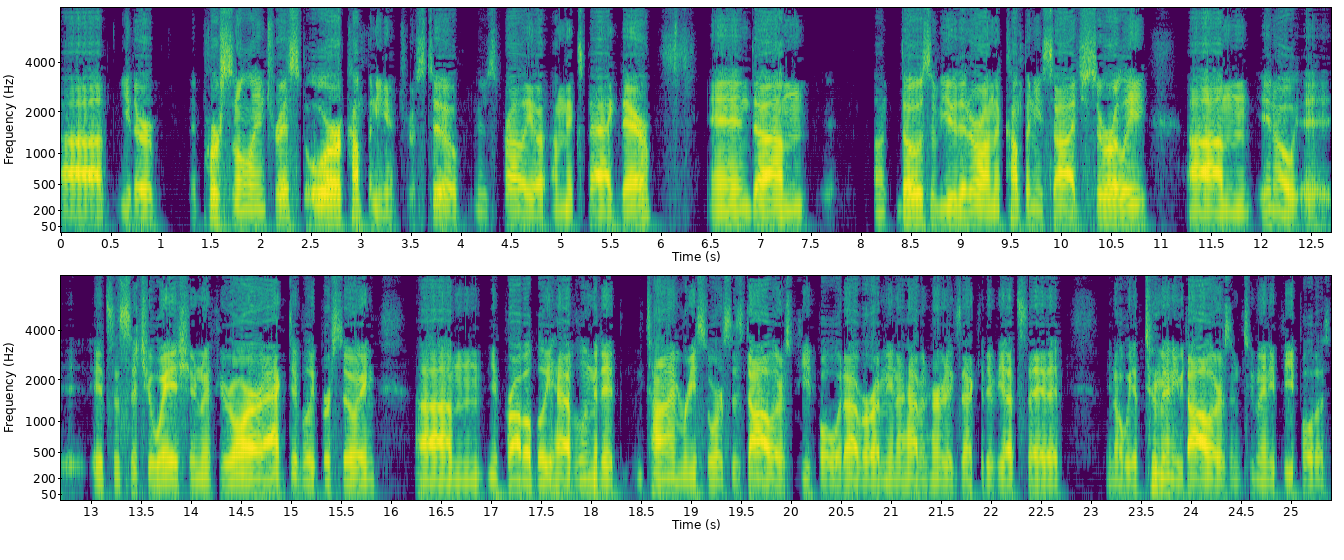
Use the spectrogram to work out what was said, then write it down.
uh, either personal interest or company interest too. There's probably a, a mixed bag there. And um, uh, those of you that are on the company side surely um, you know, it, it's a situation if you are actively pursuing, um, you probably have limited time, resources, dollars, people, whatever. I mean, I haven't heard executive yet say that, you know, we have too many dollars and too many people to,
